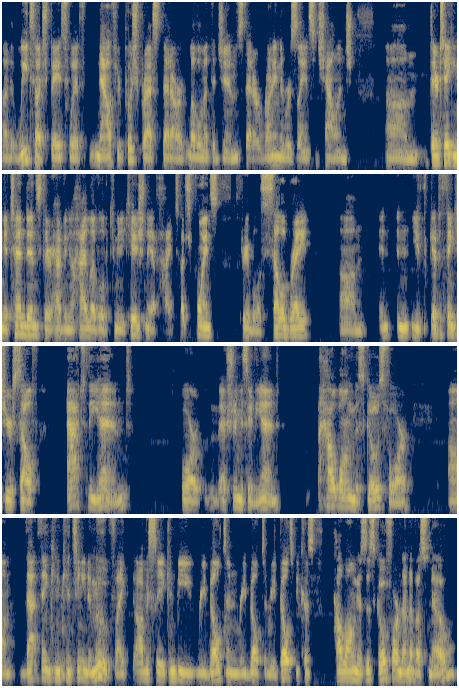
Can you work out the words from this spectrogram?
uh, that we touch base with now through Push Press that are level method gyms that are running the resiliency challenge. Um, they're taking attendance. They're having a high level of communication. They have high touch points. They're able to celebrate. Um, and, and you get to think to yourself at the end, or I shouldn't even say the end, how long this goes for, um, that thing can continue to move. Like obviously it can be rebuilt and rebuilt and rebuilt because how long does this go for? None of us know,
